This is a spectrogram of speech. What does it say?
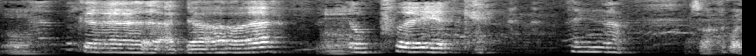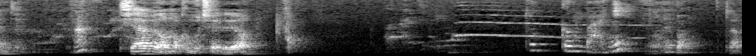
어, 그, 저, 어. 옆에 이렇게 했나? 자, 해봐, 이제. 어? 치약은 얼마큼 묻혀야 돼요? 조금 많이? 어, 해봐. 자.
